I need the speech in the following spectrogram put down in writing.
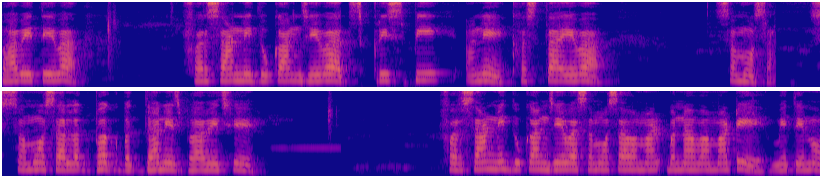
ભાવે તેવા ફરસાણની દુકાન જેવા જ ક્રિસ્પી અને ખસ્તા એવા સમોસા. સમોસા લગભગ બધાને જ ભાવે છે. ફરસાણની દુકાન જેવા સમોસા બનાવવા માટે મેં તેનો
